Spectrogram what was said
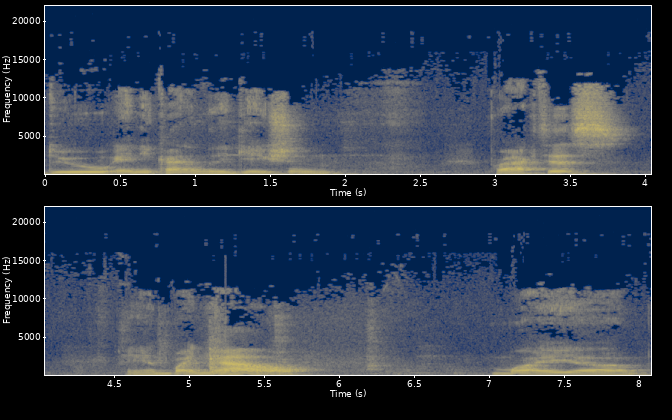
do any kind of litigation practice, and by now my um,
